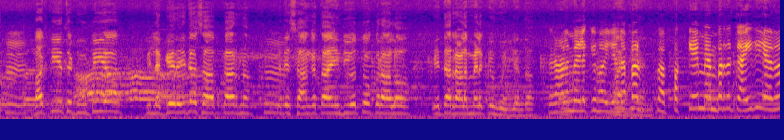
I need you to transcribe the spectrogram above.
ਹੂੰ। ਬਾਕੀ ਇੱਥੇ ਡਿਊਟੀ ਆ ਵੀ ਲੱਗੇ ਰਹੀਦਾ ਸਾਫ਼ ਕਰਨ। ਕਿਤੇ ਸੰਗਤ ਆ ਜਾਂਦੀ ਉਹ ਤੋਂ ਕਰਾ ਲਓ। ਇਦਾਂ ਰਲ ਮਿਲ ਕੇ ਹੋਈ ਜਾਂਦਾ। ਰਲ ਮਿਲ ਕੇ ਹੋਈ ਜਾਂਦਾ ਪਰ ਪ- ਪੱਕੇ ਮੈਂਬਰ ਤਾਂ ਚਾਹੀਦੇ ਆ ਨਾ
